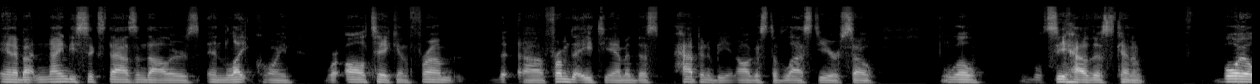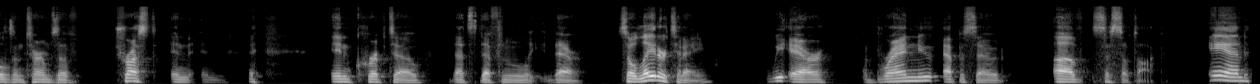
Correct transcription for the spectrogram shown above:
and about ninety-six thousand dollars in Litecoin were all taken from the uh, from the ATM, and this happened to be in August of last year. So we'll we'll see how this kind of boils in terms of trust in in in crypto. That's definitely there. So later today, we air a brand new episode of Talk. And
